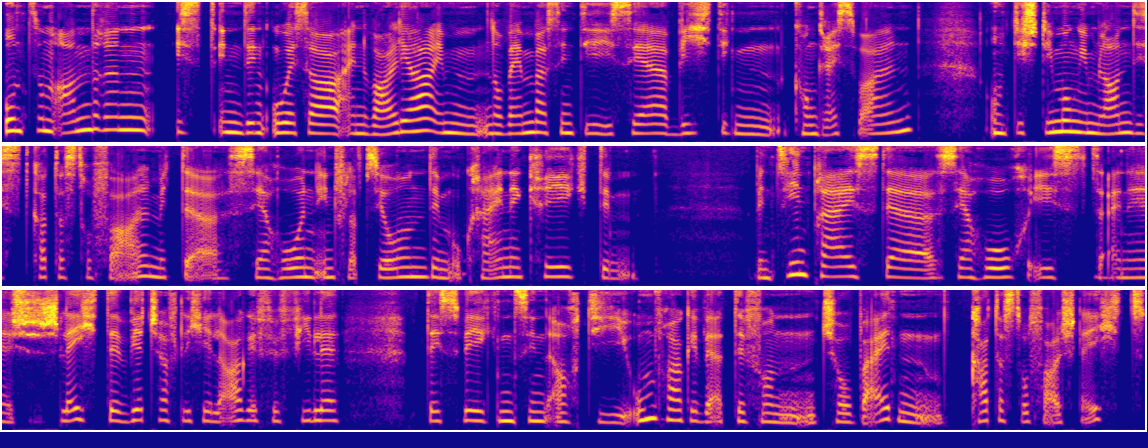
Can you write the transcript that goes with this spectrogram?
Und zum anderen ist in den USA ein Wahljahr. Im November sind die sehr wichtigen Kongresswahlen und die Stimmung im Land ist katastrophal mit der sehr hohen Inflation, dem Ukraine-Krieg, dem Benzinpreis, der sehr hoch ist, eine schlechte wirtschaftliche Lage für viele. Deswegen sind auch die Umfragewerte von Joe Biden katastrophal schlecht.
